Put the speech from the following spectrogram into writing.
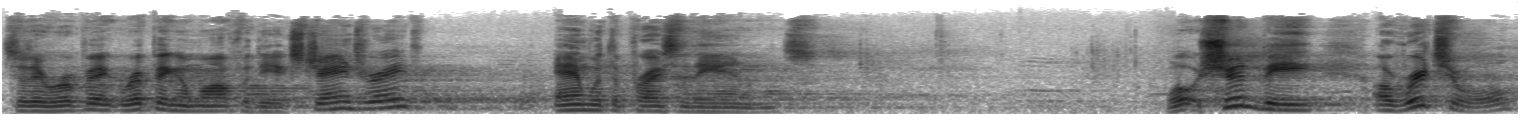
So they're ripping, ripping them off with the exchange rate and with the price of the animals. What should be a ritual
